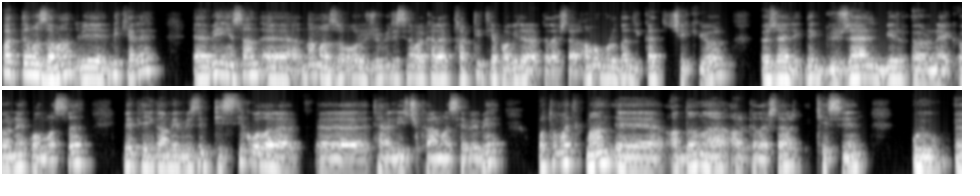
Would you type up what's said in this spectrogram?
Baktığımız zaman e, bir kere e, bir insan namazı, orucu birisine bakarak taklit yapabilir arkadaşlar. Ama burada dikkat çekiyor. Özellikle güzel bir örnek, örnek olması ve peygamberimizin pislik olarak terliği çıkarma sebebi otomatikman e, Adana arkadaşlar kesin uy, e,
